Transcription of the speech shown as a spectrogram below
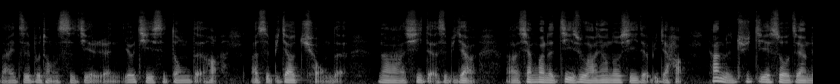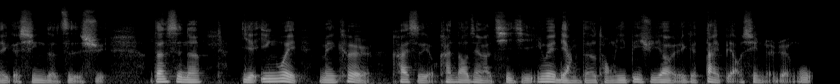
来自不同世界人，尤其是东德哈，而是比较穷的，那西德是比较呃相关的技术好像都西德比较好，他们去接受这样的一个新的秩序，但是呢，也因为梅克尔开始有看到这样的契机，因为两德统一必须要有一个代表性的人物。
